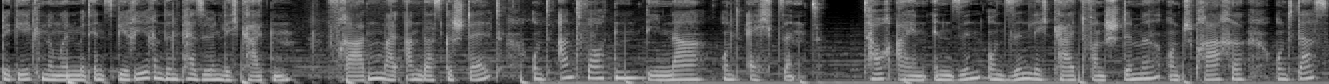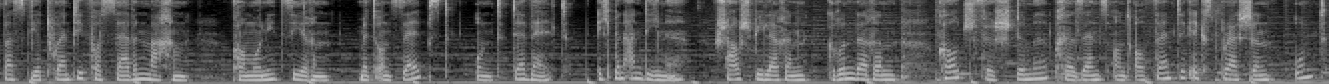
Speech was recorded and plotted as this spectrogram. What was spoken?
Begegnungen mit inspirierenden Persönlichkeiten. Fragen mal anders gestellt und Antworten, die nah und echt sind. Tauch ein in Sinn und Sinnlichkeit von Stimme und Sprache und das, was wir 24/7 machen, kommunizieren mit uns selbst und der Welt. Ich bin Andine, Schauspielerin, Gründerin, Coach für Stimme, Präsenz und Authentic Expression und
